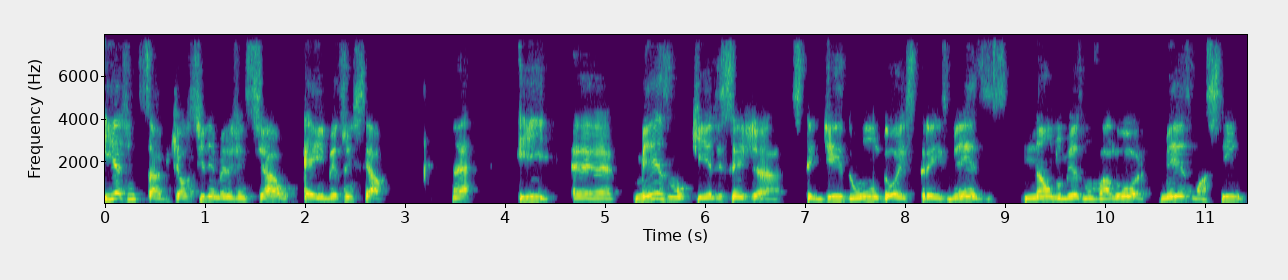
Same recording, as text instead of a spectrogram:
E a gente sabe que auxílio emergencial é emergencial. Né? E é, mesmo que ele seja estendido um, dois, três meses, não no mesmo valor, mesmo assim,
